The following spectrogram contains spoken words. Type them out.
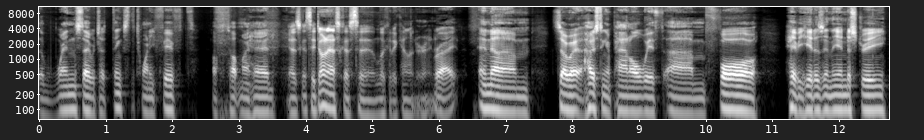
the Wednesday, which I think is the twenty fifth, off the top of my head. Yeah, I was gonna say don't ask us to look at a calendar right now. Right. And um, so we're hosting a panel with um, four heavy hitters in the industry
